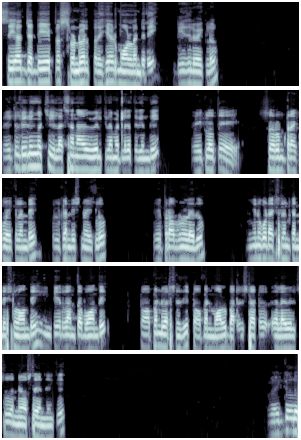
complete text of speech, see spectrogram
సిఆర్ జడ్డీఏ ప్లస్ రెండు వేల పదిహేడు మోడల్ అండి ఇది డీజిల్ వెహికల్. వెహికల్ రీడింగ్ వచ్చి లక్ష నలభై వేల కిలోమీటర్లుగా తిరిగింది. వెహికల్ అయితే షోరూమ్ ట్రాక్ వెహికల్ అండి ఫుల్ కండిషన్ వెహికల్. ఏ ప్రాబ్లం లేదు. ఇంజిన్ కూడా ఎక్సలెంట్ కండిషన్లో ఉంది. ఇంటీరియర్ అంతా బాగుంది. టాప్ అండ్ వెర్షన్ ఇది. Top end model button start levels అన్నీ వస్తాయండి దీనికి. వెహికల్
